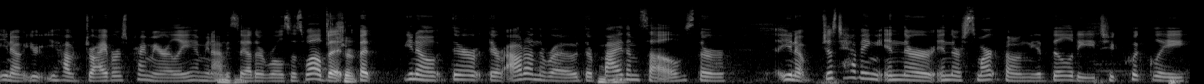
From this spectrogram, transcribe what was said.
you know, you you have drivers primarily. I mean, obviously other roles as well, but Sure. but you know, they're they're out on the road. They're by themselves. They're, you know, just having in their in their smartphone the ability to quickly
